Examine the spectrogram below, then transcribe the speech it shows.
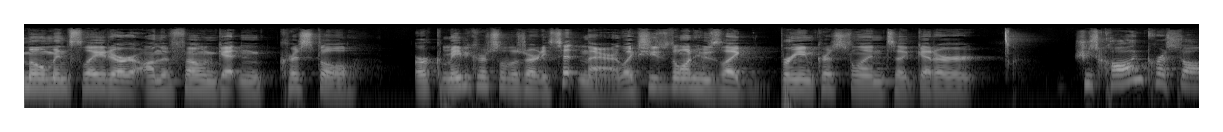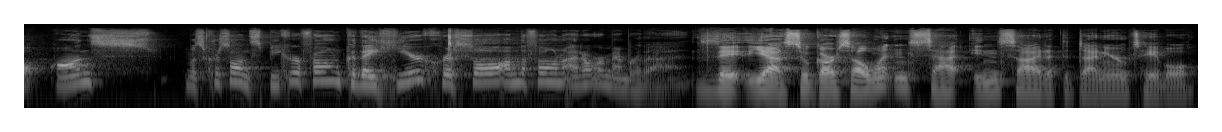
moments later on the phone getting Crystal or maybe Crystal was already sitting there. Like she's the one who's like bringing Crystal in to get her She's calling Crystal on. s- Was Crystal on speakerphone? Could they hear Crystal on the phone? I don't remember that. They yeah, so Garcelle went and sat inside at the dining room table.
